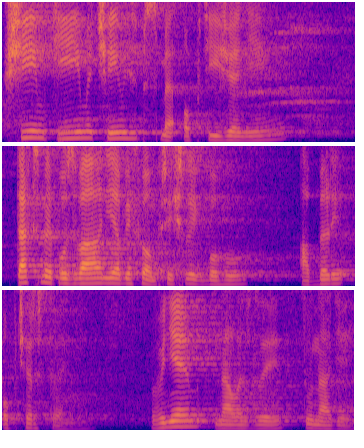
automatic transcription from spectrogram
Vším tím, čím jsme obtíženi, tak jsme pozváni, abychom přišli k Bohu a byli občerstveni. V něm nalezli tu naději.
